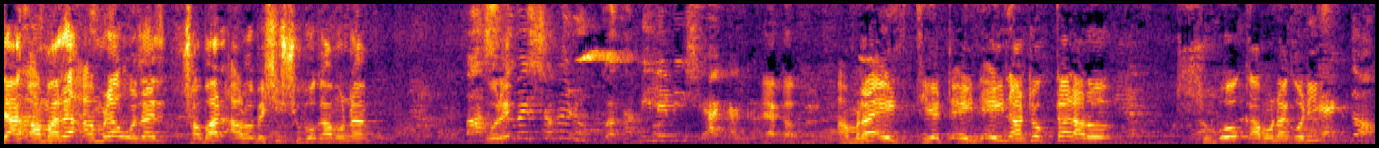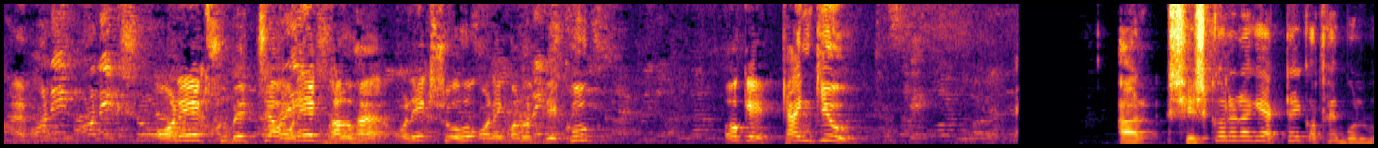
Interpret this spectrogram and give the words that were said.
যাক আমাদের আমরা ওদের সবার আরও বেশি শুভকামনা করে আমরা এই থিয়েটার এই নাটকটার আরও শুভ কামনা করি। অনেক শুভেচ্ছা অনেক ভালো হ্যাঁ অনেক শো হোক অনেক মানুষ দেখুক। ওকে থ্যাংক ইউ আর শেষ করার আগে একটাই কথাই বলব,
